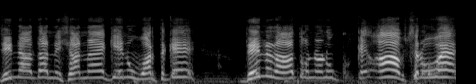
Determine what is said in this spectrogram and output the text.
ਜਿਨ੍ਹਾਂ ਦਾ ਨਿਸ਼ਾਨਾ ਹੈ ਕਿ ਇਹਨੂੰ ਵਰਤ ਕੇ ਦਿਨ ਰਾਤ ਉਹਨਾਂ ਨੂੰ ਆ ਅਫਸਰ ਉਹ ਹੈ,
